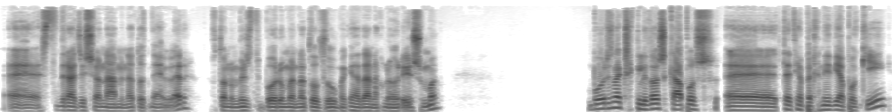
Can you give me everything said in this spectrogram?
ε, στην transition άμυνα το Denver. Αυτό νομίζω ότι μπορούμε να το δούμε και να τα αναγνωρίσουμε. Μπορείς να ξεκλειδώσεις κάπως ε, τέτοια παιχνίδια από εκεί,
